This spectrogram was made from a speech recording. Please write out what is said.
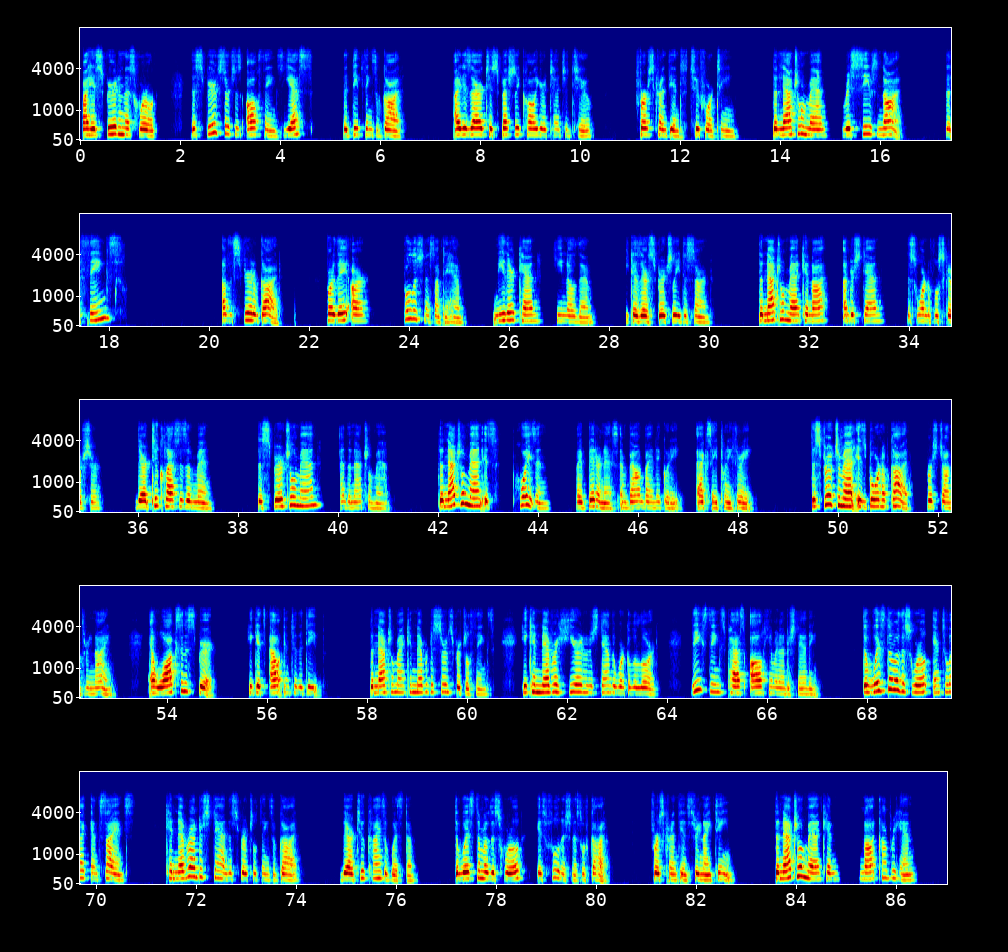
By His Spirit in this world, the Spirit searches all things, yes, the deep things of God. I desire to especially call your attention to 1 Corinthians 2:14. The natural man receives not the things of the Spirit of God, for they are foolishness unto him neither can he know them, because they are spiritually discerned. The natural man cannot understand this wonderful scripture. There are two classes of men the spiritual man and the natural man. The natural man is poisoned by bitterness and bound by iniquity. Acts 8:23. The spiritual man is born of God, 1 John 3 9, and walks in the spirit he gets out into the deep. The natural man can never discern spiritual things. He can never hear and understand the work of the Lord. These things pass all human understanding. The wisdom of this world, intellect, and science can never understand the spiritual things of God. There are two kinds of wisdom. The wisdom of this world is foolishness with God. 1 Corinthians 3:19. The natural man can not comprehend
